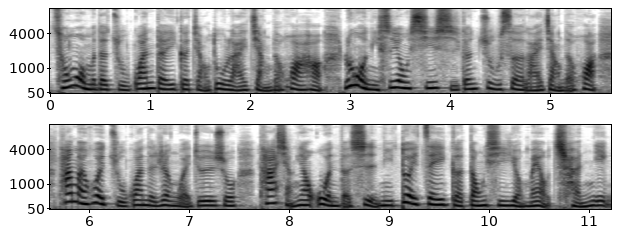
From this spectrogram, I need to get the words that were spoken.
从我们的主观的一个角度来讲的话，哈，如果你是用吸食跟注射来讲的话，他们会主观的认为就是说，他想要问的是你对这一个东西有没有成瘾，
